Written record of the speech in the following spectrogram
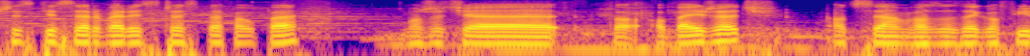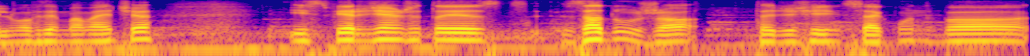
wszystkie serwery z Chess PvP. Możecie to obejrzeć. Odsyłam was do tego filmu w tym momencie. I stwierdziłem, że to jest za dużo, te 10 sekund, bo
